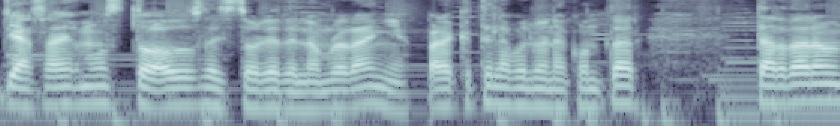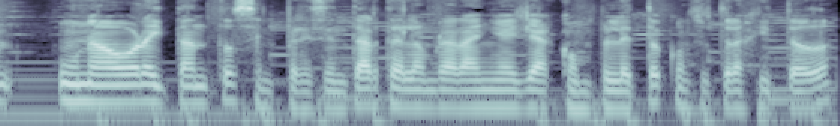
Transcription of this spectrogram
ya sabemos todos la historia del hombre araña, ¿para qué te la vuelven a contar? Tardaron una hora y tantos en presentarte al hombre araña ya completo con su traje y todo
